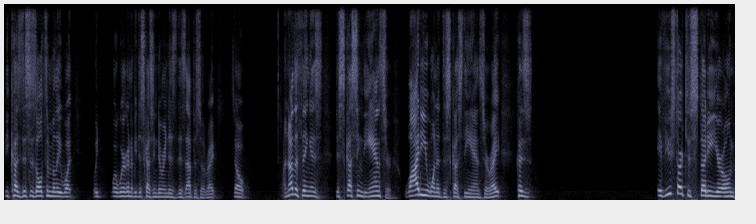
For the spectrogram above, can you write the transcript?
because this is ultimately what what, what we're going to be discussing during this this episode, right? So another thing is discussing the answer. Why do you want to discuss the answer, right? Because if you start to study your own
